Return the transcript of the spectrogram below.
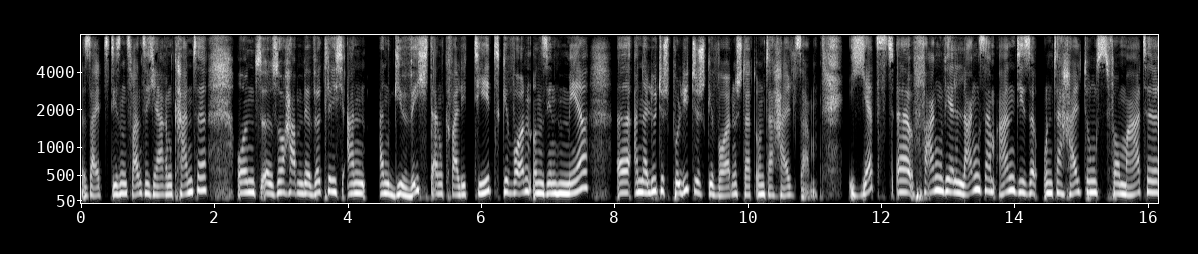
seit diesen 20 Jahren kannte. Und äh, so haben wir wirklich an an Gewicht, an Qualität gewonnen und sind mehr äh, analytisch-politisch geworden statt unterhaltsam. Jetzt äh, fangen wir langsam an, diese Unterhaltungsformate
